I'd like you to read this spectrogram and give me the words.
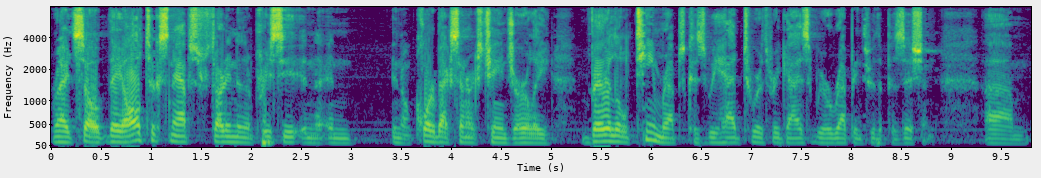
Right, so they all took snaps starting in the preseason, in, in, you know, quarterback center exchange early. Very little team reps because we had two or three guys that we were repping through the position. Um,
